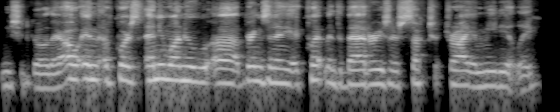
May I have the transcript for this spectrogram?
we should go there. Oh, and of course, anyone who uh, brings in any equipment, the batteries are sucked dry immediately.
